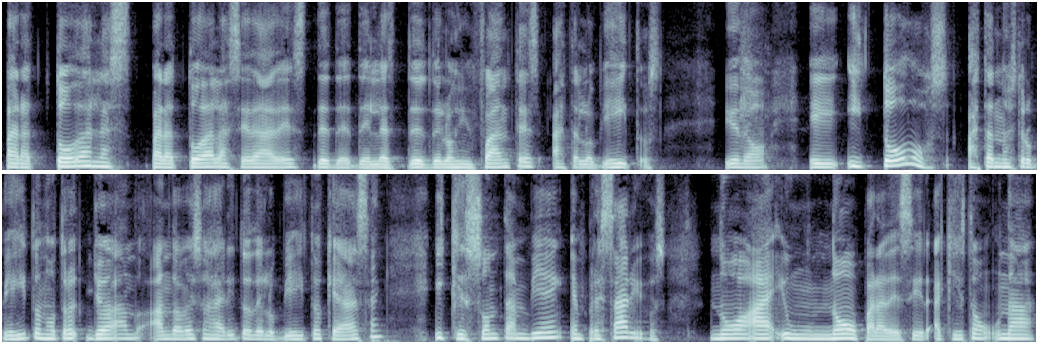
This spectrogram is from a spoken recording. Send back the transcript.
para todas las, para todas las edades, desde, desde los infantes hasta los viejitos. You know? y, y todos, hasta nuestros viejitos, nosotros, yo ando, ando a veces jaritos de los viejitos que hacen y que son también empresarios. No hay un no para decir, aquí está una,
